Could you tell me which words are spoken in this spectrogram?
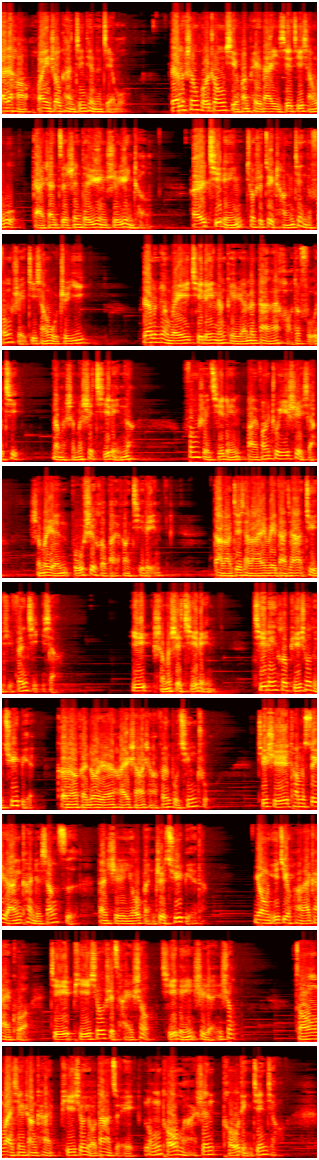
大家好，欢迎收看今天的节目。人们生活中喜欢佩戴一些吉祥物，改善自身的运势运程，而麒麟就是最常见的风水吉祥物之一。人们认为麒麟能给人们带来好的福气。那么，什么是麒麟呢？风水麒麟摆放注意事项，什么人不适合摆放麒麟？大佬接下来为大家具体分析一下。一、什么是麒麟？麒麟和貔貅的区别。可能很多人还傻傻分不清楚，其实它们虽然看着相似，但是有本质区别的。用一句话来概括，即貔貅是财兽，麒麟是人兽。从外形上看，貔貅有大嘴、龙头马身、头顶尖角，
